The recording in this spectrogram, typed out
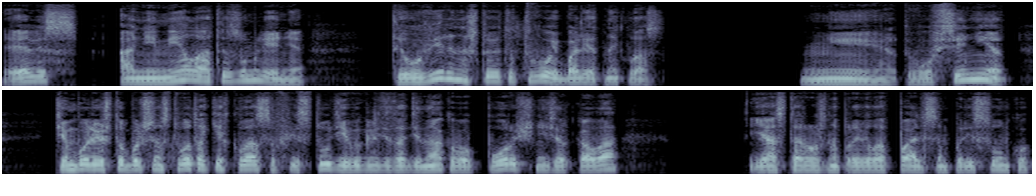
Элис онемела от изумления. «Ты уверена, что это твой балетный класс?» «Нет, вовсе нет. Тем более, что большинство таких классов и студий выглядят одинаково, поручни, зеркала. Я осторожно провела пальцем по рисунку.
